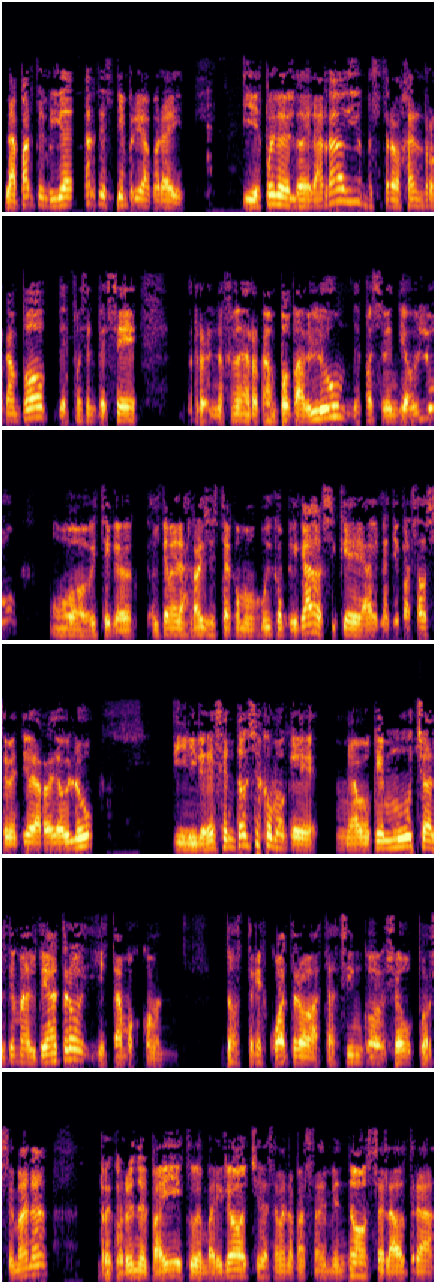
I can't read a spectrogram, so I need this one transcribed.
la parte de arte siempre iba por ahí. Y después lo de, lo de la radio, empecé a trabajar en rock and pop, después empecé, nos fuimos de rock and pop a Blue, después se vendió Blue, hubo, viste que el tema de las radios está como muy complicado, así que el año pasado se vendió la radio Blue, y desde ese entonces como que me aboqué mucho al tema del teatro y estamos con dos, tres, cuatro, hasta cinco shows por semana, recorriendo el país, estuve en Bariloche, la semana pasada en Mendoza, la otra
